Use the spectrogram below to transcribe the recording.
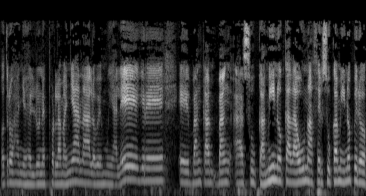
otros años el lunes por la mañana, lo ven muy alegre, eh, van, van a su camino, cada uno a hacer su camino, pero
